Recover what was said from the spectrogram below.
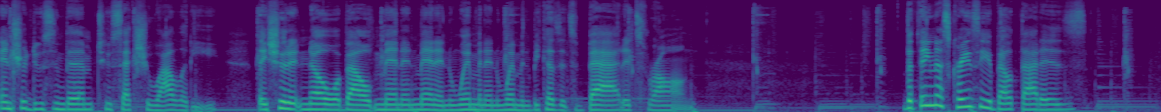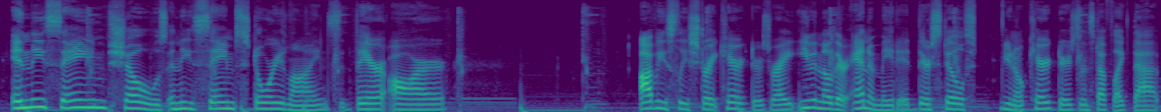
introducing them to sexuality. They shouldn't know about men and men and women and women because it's bad, it's wrong. The thing that's crazy about that is in these same shows, in these same storylines, there are obviously straight characters, right? Even though they're animated, they're still, you know, characters and stuff like that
